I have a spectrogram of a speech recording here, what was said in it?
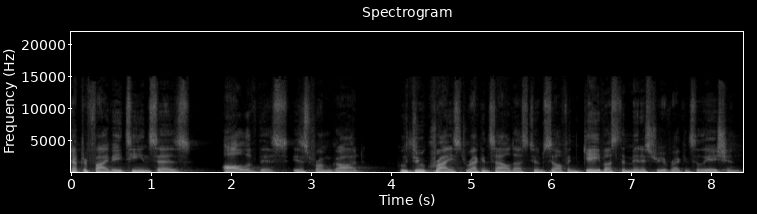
Chapter 5:18 says, "All of this is from God, who through Christ reconciled us to himself and gave us the ministry of reconciliation."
